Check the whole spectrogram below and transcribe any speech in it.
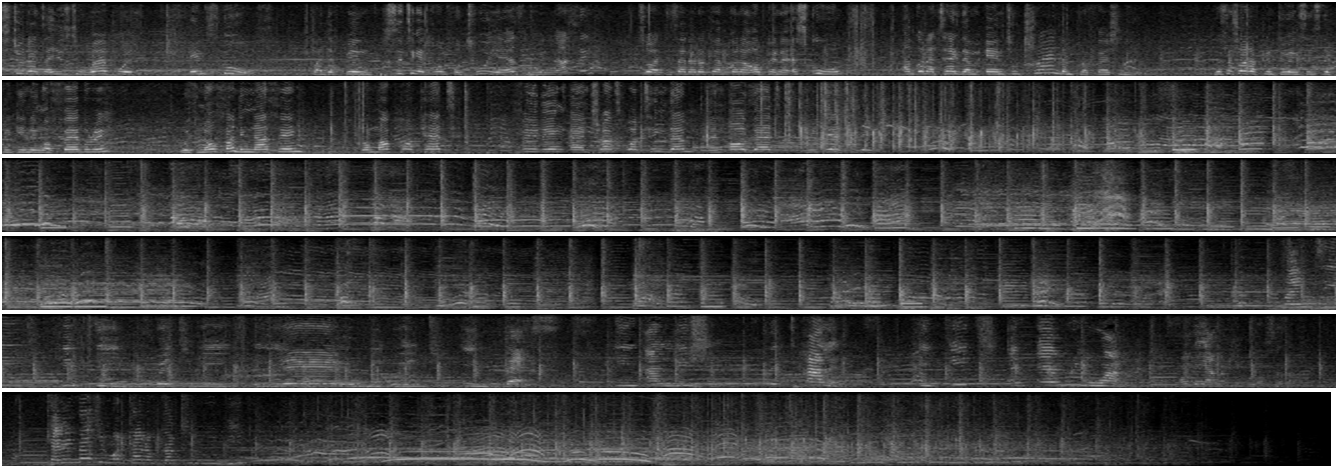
students I used to work with in schools, but they've been sitting at home for two years doing nothing. So I decided, okay, I'm gonna open a school. I'm gonna take them in to train them professionally. This is what I've been doing since the beginning of February, with no funding, nothing, from my pocket, feeding and transporting them, and all that we get today. Going to be the year we're going to invest in unleashing the talent in each and every one of the young people of South Africa. Can you imagine what kind of country we will be?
